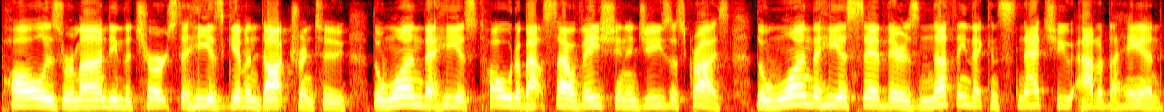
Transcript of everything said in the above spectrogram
Paul is reminding the church that he has given doctrine to, the one that he has told about salvation in Jesus Christ, the one that he has said there is nothing that can snatch you out of the hand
